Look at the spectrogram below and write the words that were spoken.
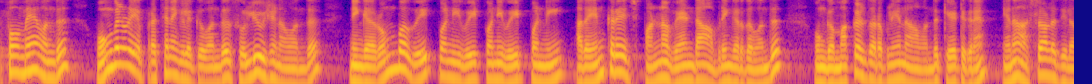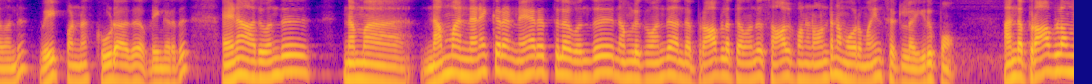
எப்போவுமே வந்து உங்களுடைய பிரச்சனைகளுக்கு வந்து சொல்யூஷனை வந்து நீங்கள் ரொம்ப வெயிட் பண்ணி வெயிட் பண்ணி வெயிட் பண்ணி அதை என்கரேஜ் பண்ண வேண்டாம் அப்படிங்கிறத வந்து உங்கள் மக்கள் தரப்புலையும் நான் வந்து கேட்டுக்கிறேன். ஏன்னா அஸ்ட்ராலஜியில் வந்து வெயிட் பண்ணக்கூடாது அப்படிங்கிறது. ஏன்னா அது வந்து நம்ம நம்ம நினைக்கிற நேரத்தில் வந்து நம்மளுக்கு வந்து அந்த ப்ராப்ளத்தை வந்து சால்வ் பண்ணணுன்ட்டு நம்ம ஒரு மைண்ட் செட்டில் இருப்போம். அந்த ப்ராப்ளம்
